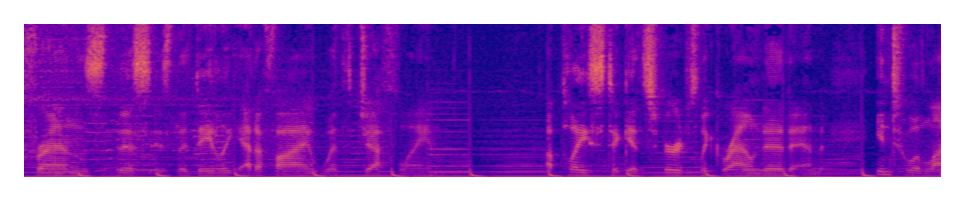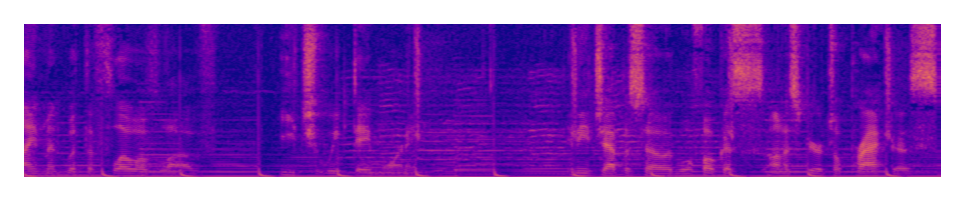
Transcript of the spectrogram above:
friends. This is the Daily Edify with Jeff Lane, a place to get spiritually grounded and into alignment with the flow of love each weekday morning. In each episode, we'll focus on a spiritual practice,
